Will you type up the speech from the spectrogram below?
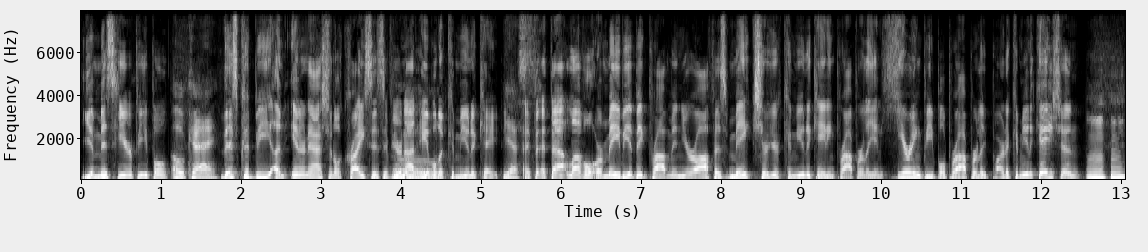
you mishear people. Okay. This could be an international crisis if you're not able to communicate. Yes. If at that level, or maybe a big problem in your office, make sure you're communicating properly and hearing people properly. Part of communication Mm-hmm.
